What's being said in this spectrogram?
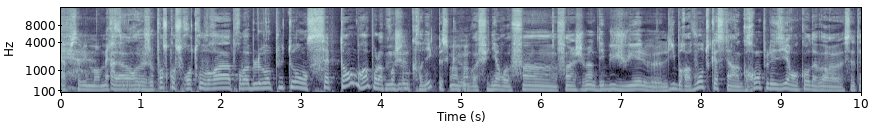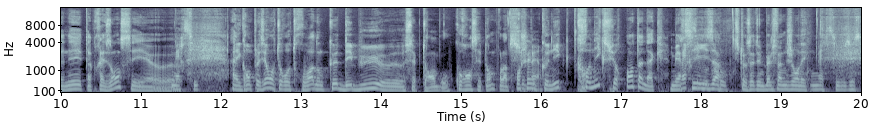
Absolument, merci. Alors, je pense qu'on se retrouvera probablement plutôt en septembre hein, pour la prochaine mhm. chronique, parce qu'on mhm. va finir fin, fin juin, début juillet, le libre à vous. En tout cas, c'était un grand plaisir encore d'avoir euh, cette année ta présence. Et, euh, merci. Avec grand plaisir, on te retrouvera donc début euh, septembre, ou courant septembre, pour la prochaine chronique, chronique sur Antanac. Merci, Merci Isa. Je te souhaite une belle fin de journée. Merci vous aussi.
